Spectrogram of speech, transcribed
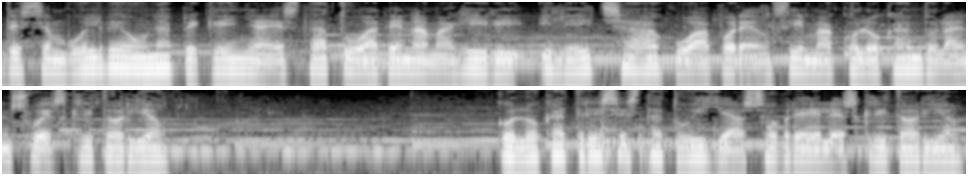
Desenvuelve una pequeña estatua de Namagiri y le echa agua por encima colocándola en su escritorio. Coloca tres estatuillas sobre el escritorio.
